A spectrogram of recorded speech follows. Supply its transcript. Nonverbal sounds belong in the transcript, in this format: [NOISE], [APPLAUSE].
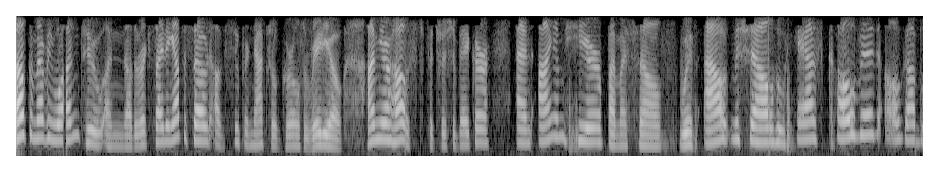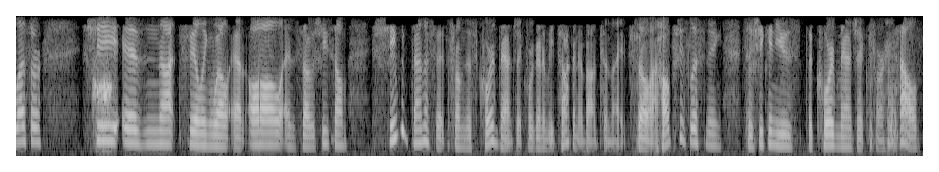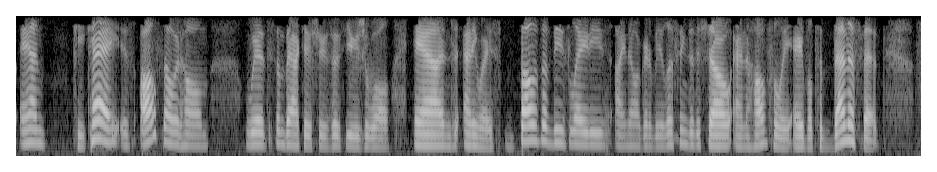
Welcome everyone to another exciting episode of Supernatural Girls Radio. I'm your host, Patricia Baker, and I am here by myself without Michelle who has COVID. Oh, God bless her. She is not feeling well at all, and so she's home. She would benefit from this cord magic we're going to be talking about tonight. So I hope she's listening so she can use the cord magic for health and PK is also at home with some back issues as usual. And anyways, both of these ladies I know are going to be listening to the show and hopefully able to benefit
